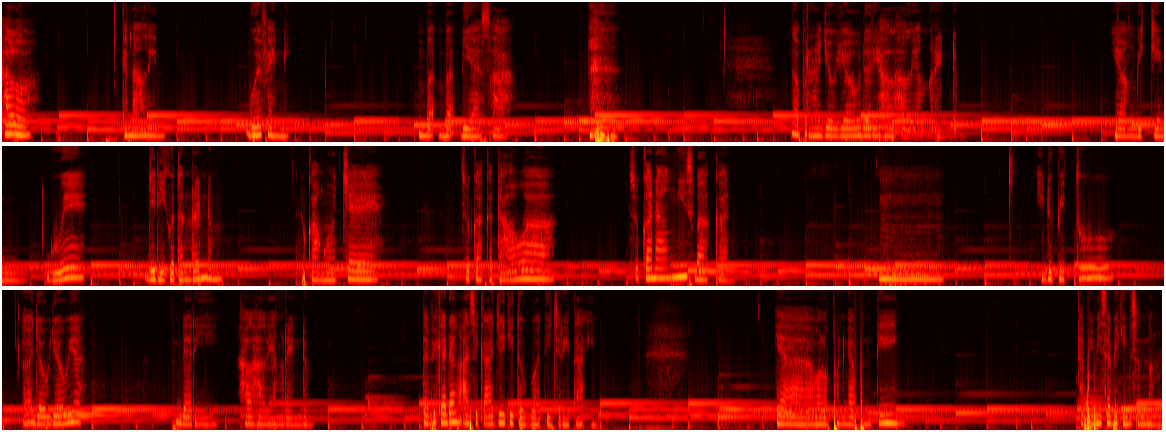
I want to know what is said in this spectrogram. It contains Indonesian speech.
Halo, kenalin, gue Feni, mbak-mbak biasa. Gak pernah jauh-jauh dari hal-hal yang random, yang bikin gue jadi ikutan random, suka ngoceh, suka ketawa, suka nangis bahkan. Hmm, hidup itu gak jauh-jauh ya dari hal-hal yang random. Tapi kadang asik aja gitu buat diceritain. Ya, walaupun gak penting, tapi bisa bikin seneng.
